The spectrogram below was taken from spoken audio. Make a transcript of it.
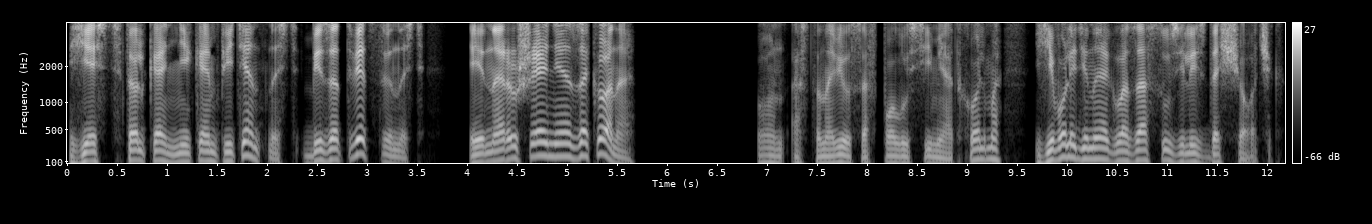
Есть только некомпетентность, безответственность и нарушение закона. Он остановился в полусиме от Хольма, его ледяные глаза сузились до щелочек.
